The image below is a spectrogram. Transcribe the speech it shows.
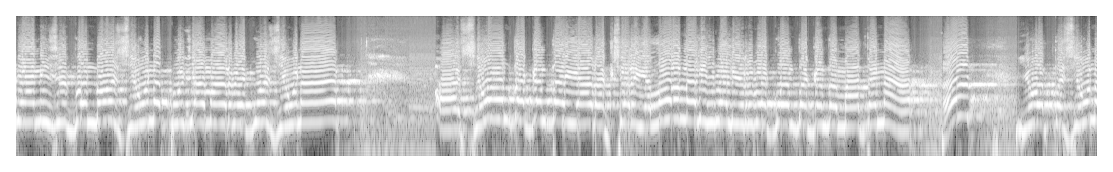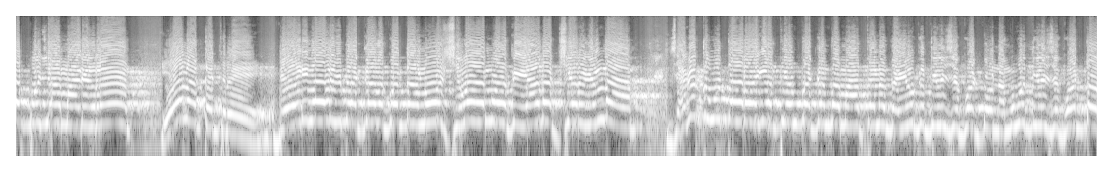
ಧ್ಯಾನಿಸಿಕೊಂಡು ಶಿವನ ಪೂಜಾ ಮಾಡಬೇಕು. ಶಿವನ ಆ, ಶಿವ ಅಂತಕ್ಕಂಥ ಯಾರ ಅಕ್ಷರ ಎಲ್ಲರೂ ನಾಲಿಗೆ ಮೇಲೆ ಇರಬೇಕು ಅಂತಕ್ಕಂಥ ಮಾತನ್ನ ಇವತ್ತು ಶಿವನ ಪೂಜೆ ಮಾಡಿದ್ರೆ ಏನಾಗ್ತೈತ್ರಿ? ಬೇಡಿದವರಿಗೆ ಬೇಕಾದ ಕೊಟ್ಟನು ಶಿವ ಅನ್ನೋಕೆ ಎರಡು ಅಕ್ಷರದಿಂದ ಜಗತ್ತು ಉದ್ದಾರ ಆಗೈತಿ ಅಂತಕ್ಕಂಥ ಮಾತನ್ನ ದೈವಕ್ಕೆ ತಿಳಿಸಿಕೊಟ್ಟು, ನಮಗೂ ತಿಳಿಸಿಕೊಟ್ಟು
